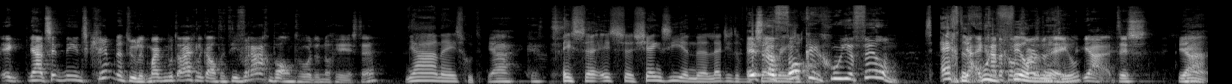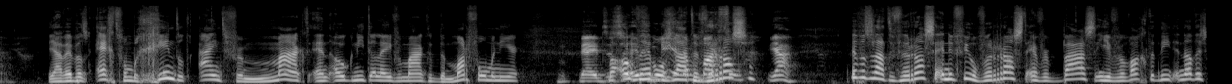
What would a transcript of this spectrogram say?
ik, ja, het zit niet in het script natuurlijk, maar ik moet eigenlijk altijd die vragen beantwoorden nog eerst, hè? Ja, nee, is goed. Ja, ik- het Is, eh, is eh, Shang-Chi en The Legend of the is een fucking goede film. Het is echt een Ja, ik ga goede er film, doorheen. Ja, het is... Ja. ja. Ja, we hebben ons echt van begin tot eind vermaakt. En ook niet alleen vermaakt op de Marvel manier. Nee, het Maar is ook, we hebben ons laten Marvel. verrassen. Ja, We hebben ons laten verrassen en de film verrast en verbaasd. En je verwacht het niet. En dat is,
